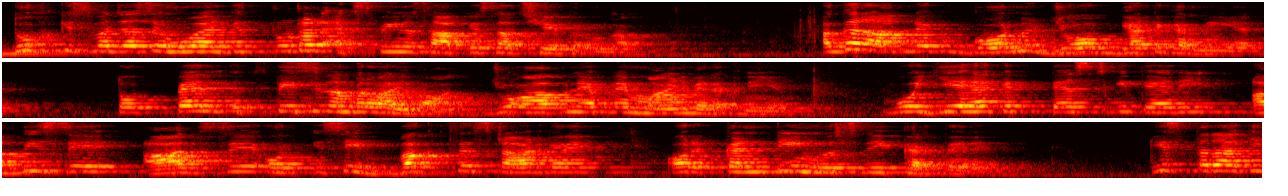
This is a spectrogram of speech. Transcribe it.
दुख किस वजह से हुआ है, ये टोटल एक्सपीरियंस आपके साथ शेयर करूँगा। अगर आपने गवर्नमेंट जॉब गेट करनी है तो पहले, तीसरी नंबर वाली बात जो आपने अपने माइंड में रखनी है, वो ये है कि टेस्ट की तैयारी अभी से, आज से और इसी वक्त से स्टार्ट करें और कंटिन्यूसली करते रहें। किस तरह की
